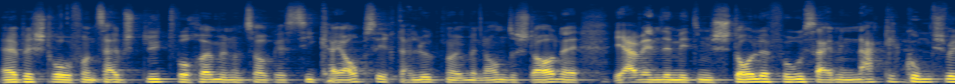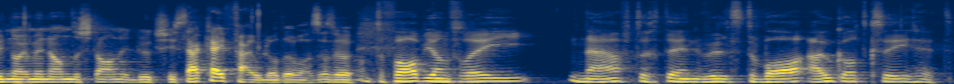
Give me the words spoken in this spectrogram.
äh, bestrafen. Und selbst die Leute, die kommen und sagen, es sei keine Absicht, dann schaut noch übereinander stehen. Ja, wenn du mit dem Stollen voraus einem in den Nägel kommst, will noch übereinander stehen, schaust, ist auch kein Foul oder was. Also, und der Fabian Frey nervt dich dann, weil es der War auch gerade gesehen hat.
